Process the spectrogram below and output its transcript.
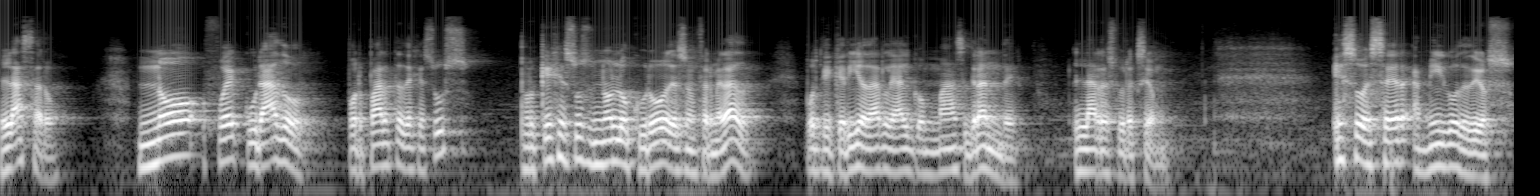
Lázaro no fue curado por parte de Jesús. ¿Por qué Jesús no lo curó de su enfermedad? Porque quería darle algo más grande, la resurrección. Eso es ser amigo de Dios,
